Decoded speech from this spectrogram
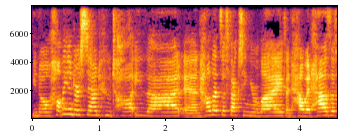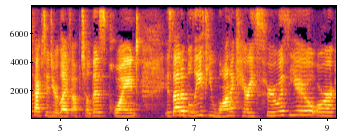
You know, help me understand who taught you that and how that's affecting your life and how it has affected your life up till this point. Is that a belief you want to carry through with you or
